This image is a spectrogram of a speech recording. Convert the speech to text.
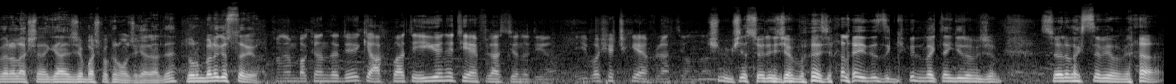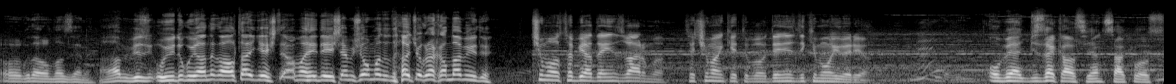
Meral Akşener gelince başbakan olacak herhalde. Durum böyle gösteriyor. Ekonomi Bakanı da diyor ki AK Parti iyi yönetiyor enflasyonu diyor. İyi başa çıkıyor enflasyonla. Şimdi bir şey söyleyeceğim. Canayınızı gülmekten giremeyeceğim. Söylemek istemiyorum ya. O kadar olmaz yani. Abi biz uyuduk uyandık 6 ay geçti ama değişen bir şey olmadı. Daha çok rakamlar büyüdü. Seçim olsa bir adayınız var mı? Seçim anketi bu. Denizli kime oy veriyor? O bizde kalsın ya saklı olsun.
